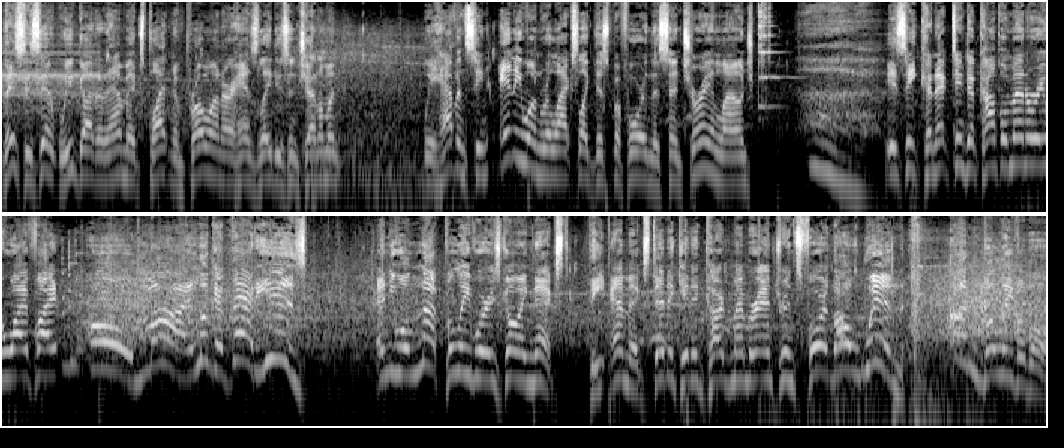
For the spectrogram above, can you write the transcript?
This is it. We've got an Amex Platinum Pro on our hands, ladies and gentlemen. We haven't seen anyone relax like this before in the Centurion Lounge. is he connecting to complimentary Wi Fi? Oh my, look at that, he is! And you will not believe where he's going next. The Amex dedicated card member entrance for the win! Unbelievable!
